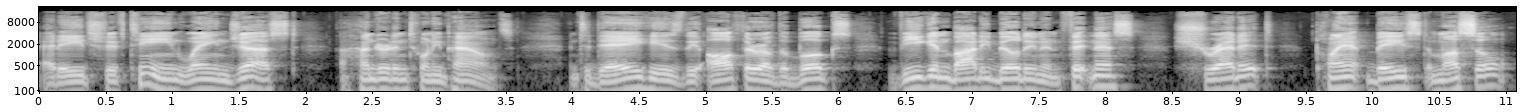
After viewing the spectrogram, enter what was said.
At age 15, weighing just 120 pounds. And today, he is the author of the books Vegan Bodybuilding and Fitness, Shred It, Plant Based Muscle,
